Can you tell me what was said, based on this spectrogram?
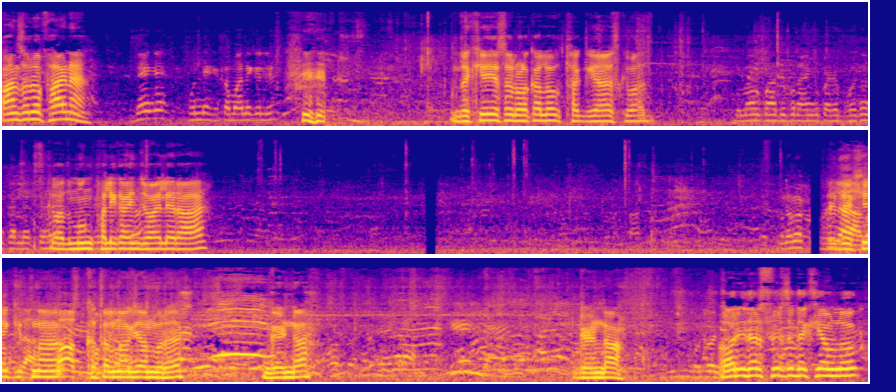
पाँच सौ रुपये फाइन है। देंगे पुण्य के कमाने के लिए। देखिए ये सब लड़का लोग थक गया है इसके बाद ब्लॉग बाद में बनाएँगे पहले भोजन कर लेते उसके हैं बाद मूंगफली का एंजॉय ले रहा है नमक ये देखिए कितना खतरनाक जानवर है। गेंडा। गेंडा। और इधर फिर से देखिए हम लोग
